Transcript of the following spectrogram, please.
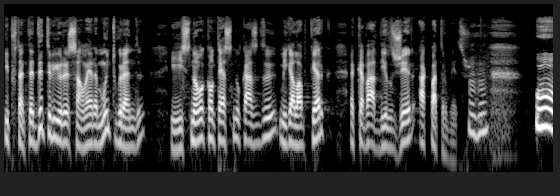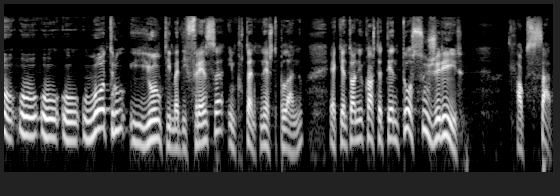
E, portanto, a deterioração era muito grande e isso não acontece no caso de Miguel Albuquerque, acabado de eleger há quatro meses. Uhum. O, o, o, o, outro e última diferença, importante neste plano, é que António Costa tentou sugerir, ao que se sabe,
